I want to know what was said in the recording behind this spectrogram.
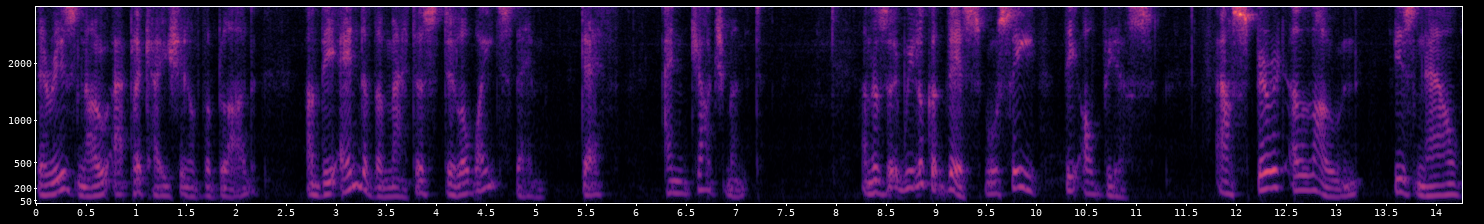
there is no application of the blood, and the end of the matter still awaits them death and judgment. And as we look at this, we'll see the obvious. Our spirit alone is now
